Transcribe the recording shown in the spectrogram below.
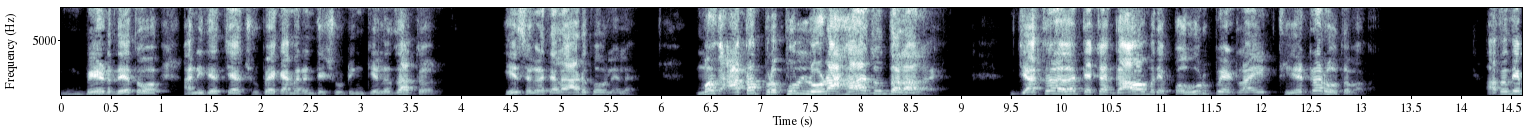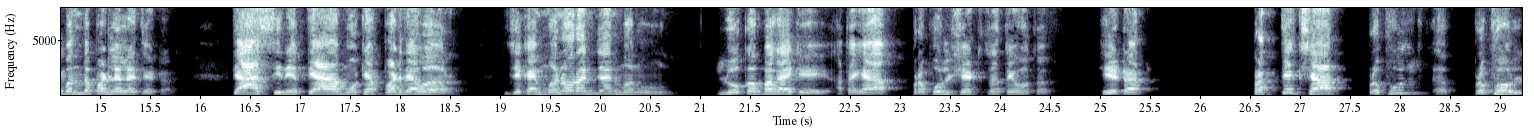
बेड देतो आणि त्याच्या छुप्या कॅमेऱ्याने ते शूटिंग केलं जातं. हे सगळं त्याला अडकवलेलं आहे. मग आता प्रफुल्ल लोढा हा जो दलाल आहे. ज्याचं त्याच्या गावामध्ये पहूरपेठला एक थिएटर होतं बाबा. आता ते बंद पडलेलं आहे थिएटर. त्या सिने त्या मोठ्या पडद्यावर जे काही मनोरंजन म्हणून लोक बघायचे आता ह्या प्रफुल्ल शेठचं ते होतं थिएटर. प्रत्यक्षात प्रफुल्ल प्रफुल्ल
